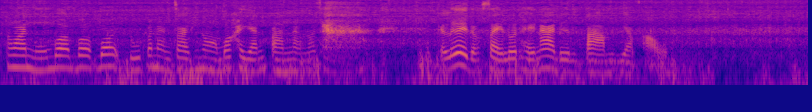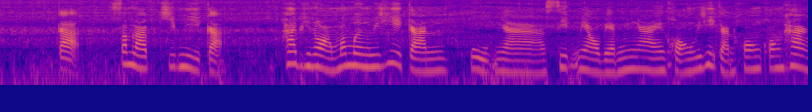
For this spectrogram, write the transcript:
เพราะว่าหนูบ่บ่บ่ดูปนนั้นจ้าพี่น้องบ่ขยันปานนั้นนะจ้าก็เลยต้องใส่รถไถหน้าเดินตามเหยียบเอา กะสำหรับคลิปนี้กะพาพี่น้องมาเมืองวิธีการปลูกหญ้าซิกแนวแบบง่ายของวิธีการคล้องคล้องทาง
